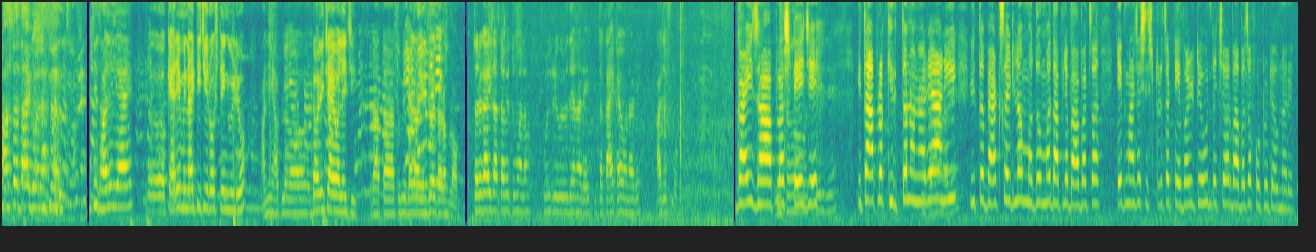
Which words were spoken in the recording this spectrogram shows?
हसत आहे गोला आमची झालेली आहे कॅरी मिनायटीची रोस्टिंग व्हिडिओ आणि आपलं डॉली चायवाल्याची तर आता तुम्ही बघा एन्जॉय करा ब्लॉग तर गाईज आता मी तुम्हाला फुल रिव्ह्यू देणार आहे. इथं काय काय होणार आहे. आजच लोक. गाईज हा आपला स्टेज आहे. इथं आपलं कीर्तन होणार आहे आणि इथं बॅक साईडला मधोमध आपल्या बाबाचा एक माझ्या सिस्टरचा टेबल ठेवून त्याच्यावर बाबाचा फोटो ठेवणार आहेत.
